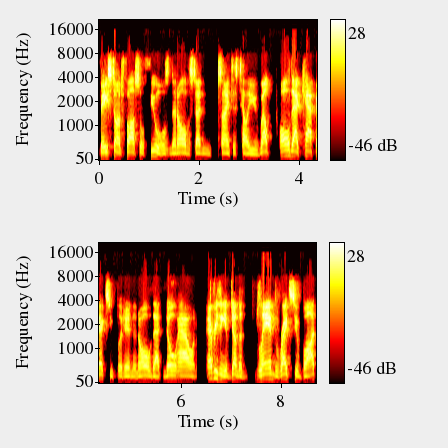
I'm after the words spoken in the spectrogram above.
based on fossil fuels. And then all of a sudden, scientists tell you, well, all that capex you put in and all that know how and everything you've done, the land, the rights you've bought,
